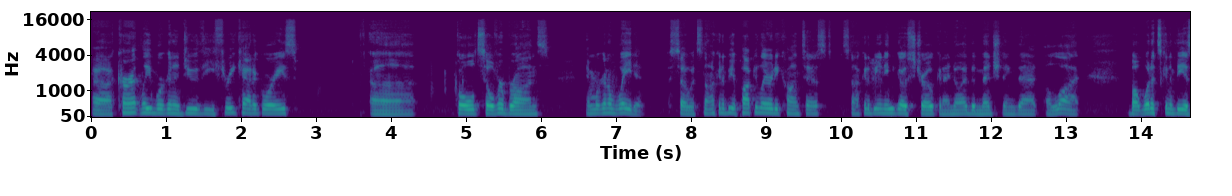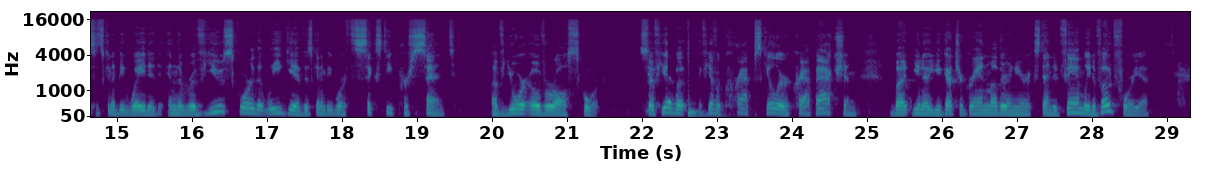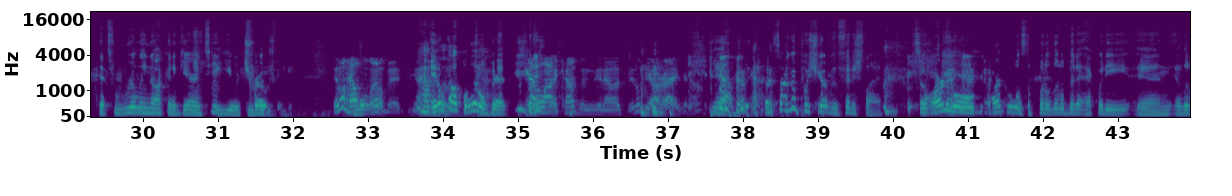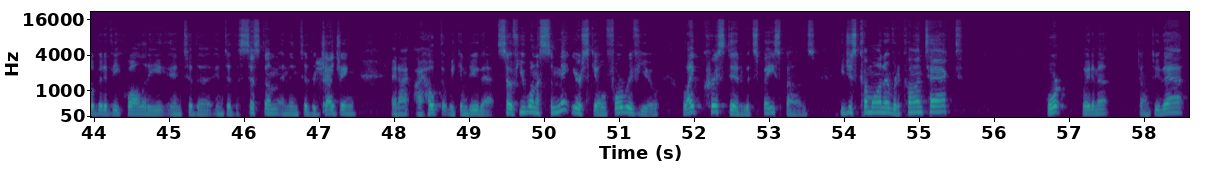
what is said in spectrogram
Uh, currently, we're going to do the three categories uh, gold, silver, bronze, and we're going to weight it. So it's not going to be a popularity contest. It's not going to be an ego stroke. And I know I've been mentioning that a lot. But what it's going to be is it's going to be weighted. And the review score that we give is going to be worth 60% of your overall score. So if you have a if you have a crap skill or a crap action, but you know you got your grandmother and your extended family to vote for you, that's really not going to guarantee you a trophy. It'll help a little bit. You, know? It'll help a little bit. You got a lot of cousins, you know. It's, it'll be all right. You know. yeah, but, but it's not going to push you over the finish line. So our goal, our goal is to put a little bit of equity and a little bit of equality into the into the system and into the Sure. judging, and I, I hope that we can do that. So if you want to submit your skill for review, like Chris did with Space Bones, you just come on over to contact, or wait a minute, don't do that.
